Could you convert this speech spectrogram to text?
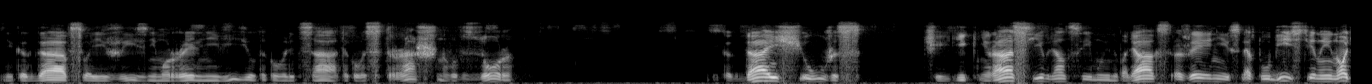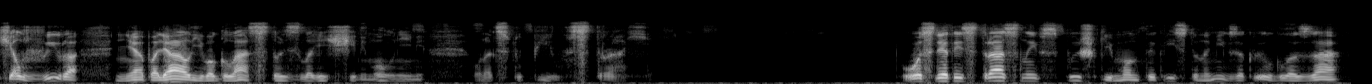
Никогда в своей жизни Моррель не видел такого лица, такого страшного взора. Никогда еще ужас, чей лик не раз являлся ему и на полях сражений, в смертоубийственные ночи Алжира, не опалял его глаз столь зловещими молниями. Он отступил в страхе. После этой страстной вспышки Монте-Кристо на миг закрыл глаза —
